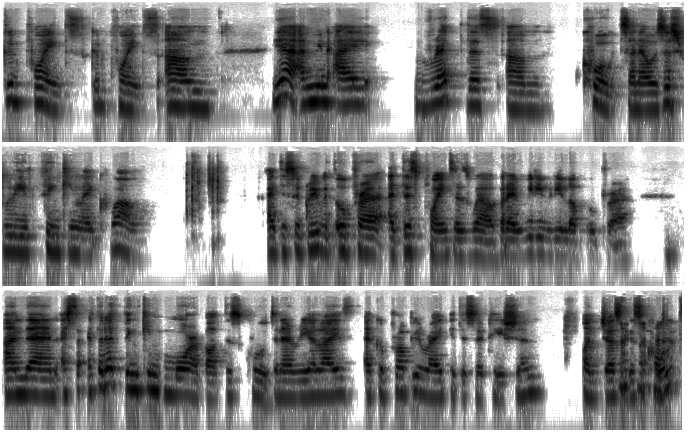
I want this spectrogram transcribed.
good points. Good points. Um, yeah, I mean, I read this um, quote and I was just really thinking, like, wow, I disagree with Oprah at this point as well, but I really, really love Oprah. And then I, I started thinking more about this quote, and I realized I could probably write a dissertation on just this quote.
